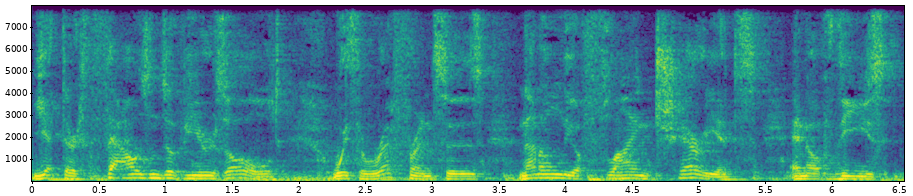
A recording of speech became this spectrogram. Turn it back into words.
Yet they're thousands of years old with references not only of flying chariots and of these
